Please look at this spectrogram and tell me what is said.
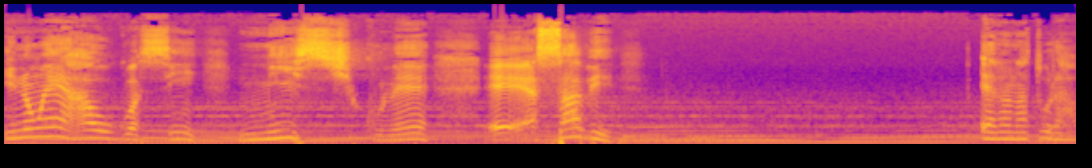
E não é algo assim místico, né? É, sabe? Era natural.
